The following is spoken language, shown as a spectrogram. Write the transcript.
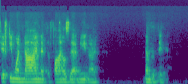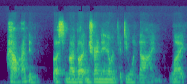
51-9 at the finals of that meet, and I remember thinking, wow, I've been busting my butt in training. I went 51-9. Like,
